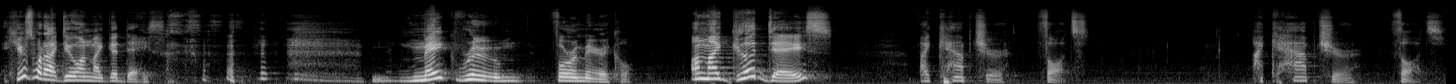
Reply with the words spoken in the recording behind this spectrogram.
here's what I do on my good days make room for a miracle. On my good days, I capture thoughts. I capture thoughts.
